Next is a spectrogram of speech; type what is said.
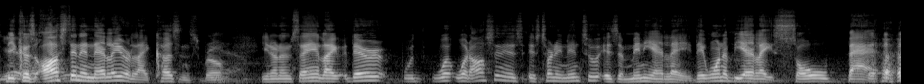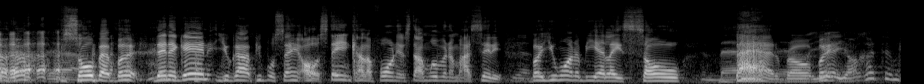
because Austin and LA are like cousins, bro. Yeah. You know what I'm saying? Like they're what what Austin is is turning into is a mini LA. They want to be LA so bad, so bad. But then again, you got people saying, "Oh, stay in California, stop moving to my city." But you want to be LA so Bad, bad, bro. But But yeah, y'all got them.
